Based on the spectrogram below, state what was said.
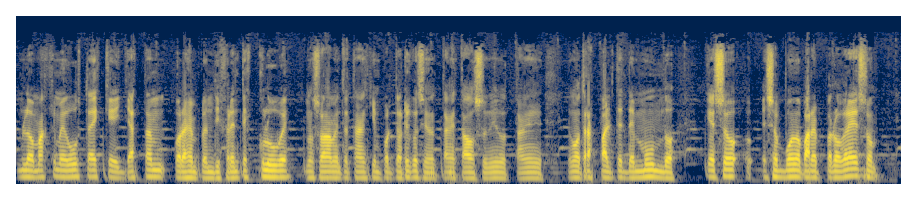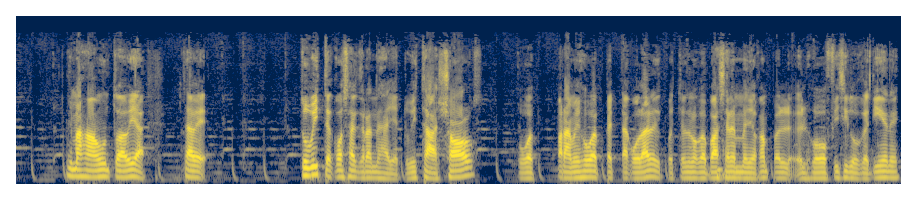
lo más que me gusta es que ya están, por ejemplo, en diferentes clubes. No solamente están aquí en Puerto Rico, sino están en Estados Unidos, están en, otras partes del mundo. Que eso, eso es bueno para el progreso. Y más aún todavía, ¿sabes? Tuviste cosas grandes ayer. Tuviste a Charles, jugó- para mí jugó espectacular. En cuestión de lo que pasa en el mediocampo, el, el juego físico que tiene.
